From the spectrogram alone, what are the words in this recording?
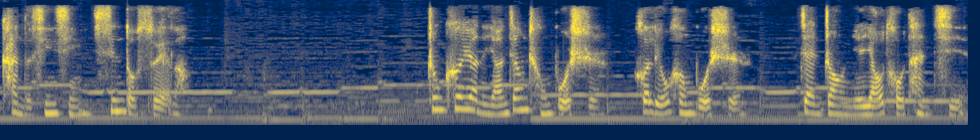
看得星星心都碎了。中科院的杨江成博士和刘恒博士见状也摇头叹气。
